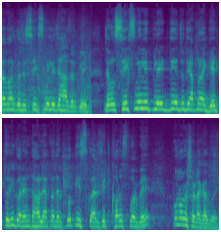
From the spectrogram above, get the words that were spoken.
ব্যবহার করেছি সিক্স মিলি জাহাজের প্লেট যেমন সিক্স মিলি প্লেট দিয়ে যদি আপনারা গেট তৈরি করেন, তাহলে আপনাদের প্রতি স্কোয়ার ফিট খরচ পড়বে পনেরোশো টাকা করে।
